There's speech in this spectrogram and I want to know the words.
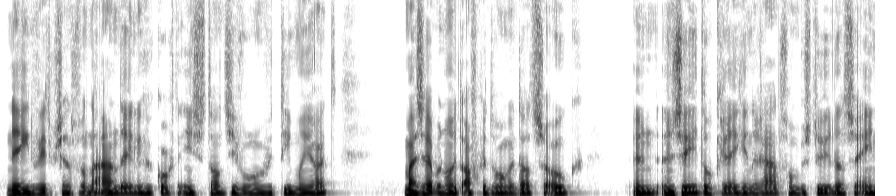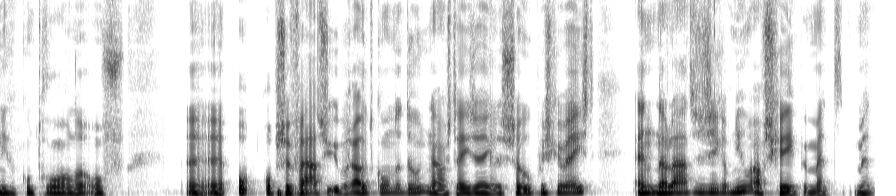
49% van de aandelen gekocht in instantie voor ongeveer 10 miljard. Maar ze hebben nooit afgedwongen dat ze ook een, een zetel kregen in de raad van bestuur. Dat ze enige controle of eh, eh, op, observatie überhaupt konden doen. Nou is deze hele soap is geweest. En nou laten ze zich opnieuw afschepen met, met,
